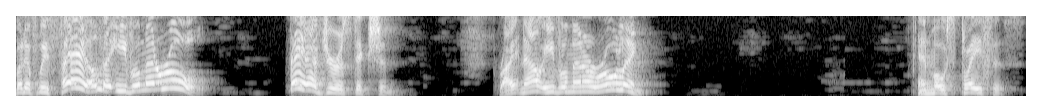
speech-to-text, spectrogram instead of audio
But if we fail, the evil men rule. They have jurisdiction. Right now, evil men are ruling in most places.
